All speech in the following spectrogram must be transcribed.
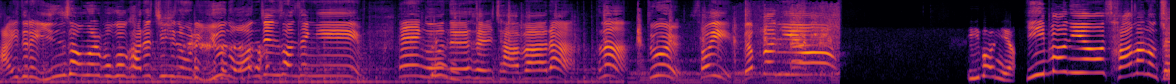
아이들의 인성을 보고 가르치시는 우리 윤원진 선생님. 행운을 네. 잡아라. 하나, 둘, 서희, 몇 번이요? 2번이요. 2번이요. 4만 원 네.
